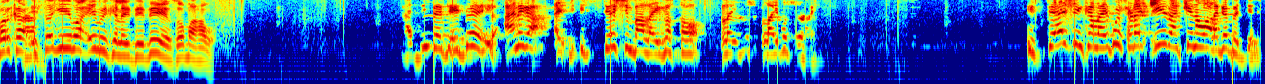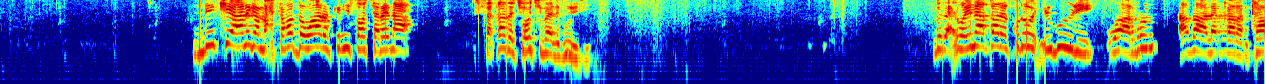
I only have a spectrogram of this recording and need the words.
marka isagiibaa imika la dedeeyay soo maahabo haddii la daydayayo aniga station baa layga soo laygu- xidhay stationka laygu xidhay ciidankiina waa laga bedelay ninkii aniga maxkamadda waararka ii soo jarayna shaqada jooji baa lagu yidhi madaxweynaha qarankuna wuxuu igu yidhi waa run adaa le qaranka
